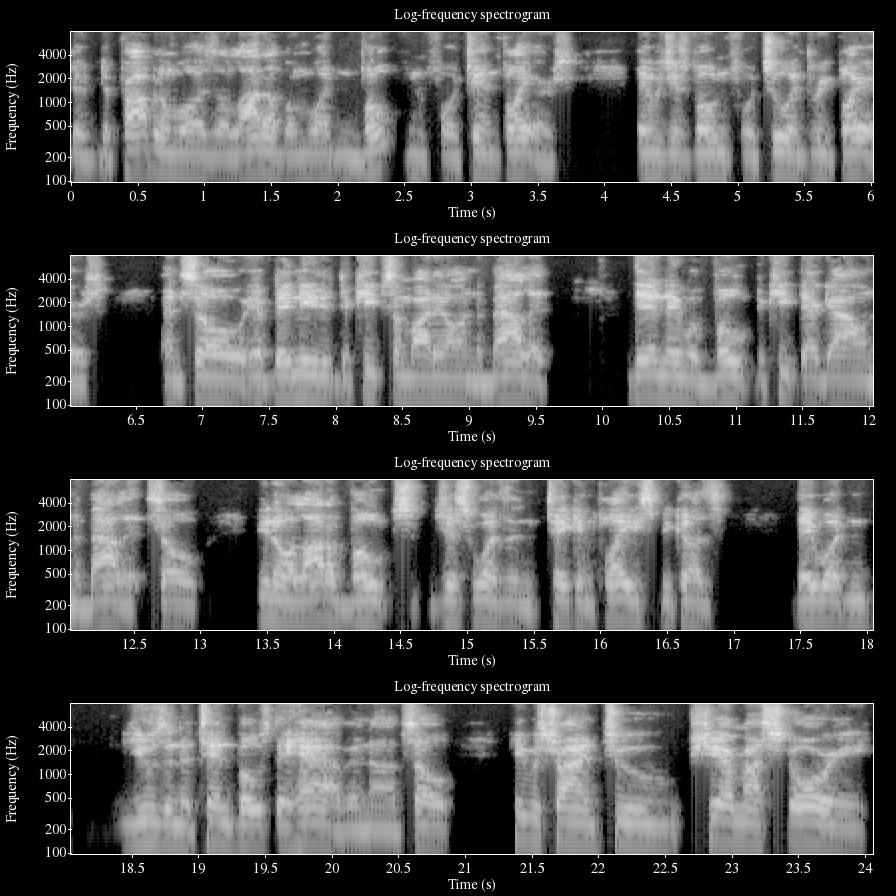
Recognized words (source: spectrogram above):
The the problem was a lot of them wasn't voting for ten players. They were just voting for two and three players. And so if they needed to keep somebody on the ballot, then they would vote to keep that guy on the ballot. So, you know, a lot of votes just wasn't taking place because they wasn't using the 10 votes they have. And uh, so he was trying to share my story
